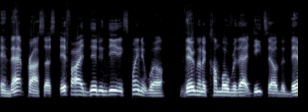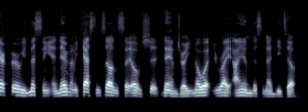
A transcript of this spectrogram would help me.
in that process, if I did indeed explain it well, they're going to come over that detail that they're clearly missing and they're going to catch themselves and say, oh shit, damn, Dre, you know what? You're right. I am missing that detail.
